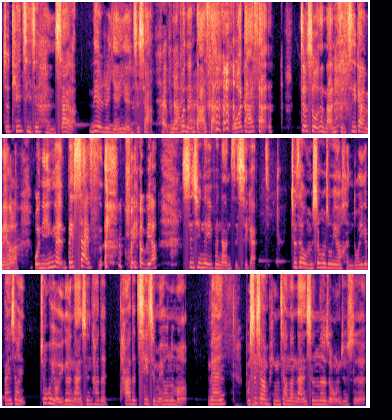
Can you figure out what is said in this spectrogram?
就天气已经很晒了，烈日炎炎之下，我不能打伞，我打伞 就是我的男子气概没有了。我宁愿被晒死，我也不要失去那一份男子气概。就在我们生活中也有很多，一个班上就会有一个男生，他的。他的气质没有那么 man，不是像平常的男生那种，就是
